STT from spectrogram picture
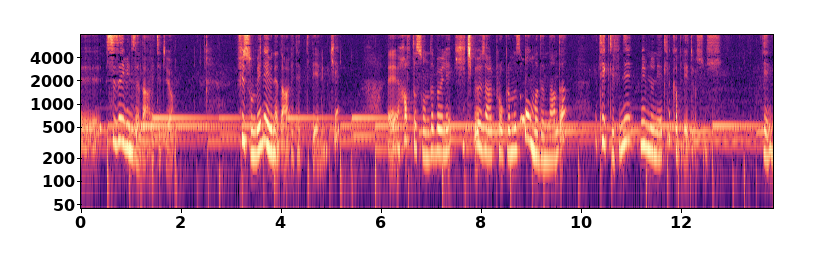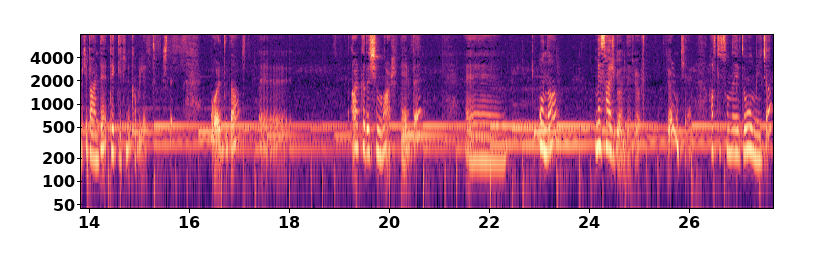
e, sizi evinize davet ediyor. Füsun beni evine davet etti diyelim ki. E, hafta sonunda böyle hiçbir özel programınız olmadığından da teklifini memnuniyetle kabul ediyorsunuz. Diyelim ki ben de teklifini kabul ettim. İşte bu arada da e, arkadaşım var evde. E, ona mesaj gönderiyorum. Diyorum ki hafta sonu evde olmayacağım.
